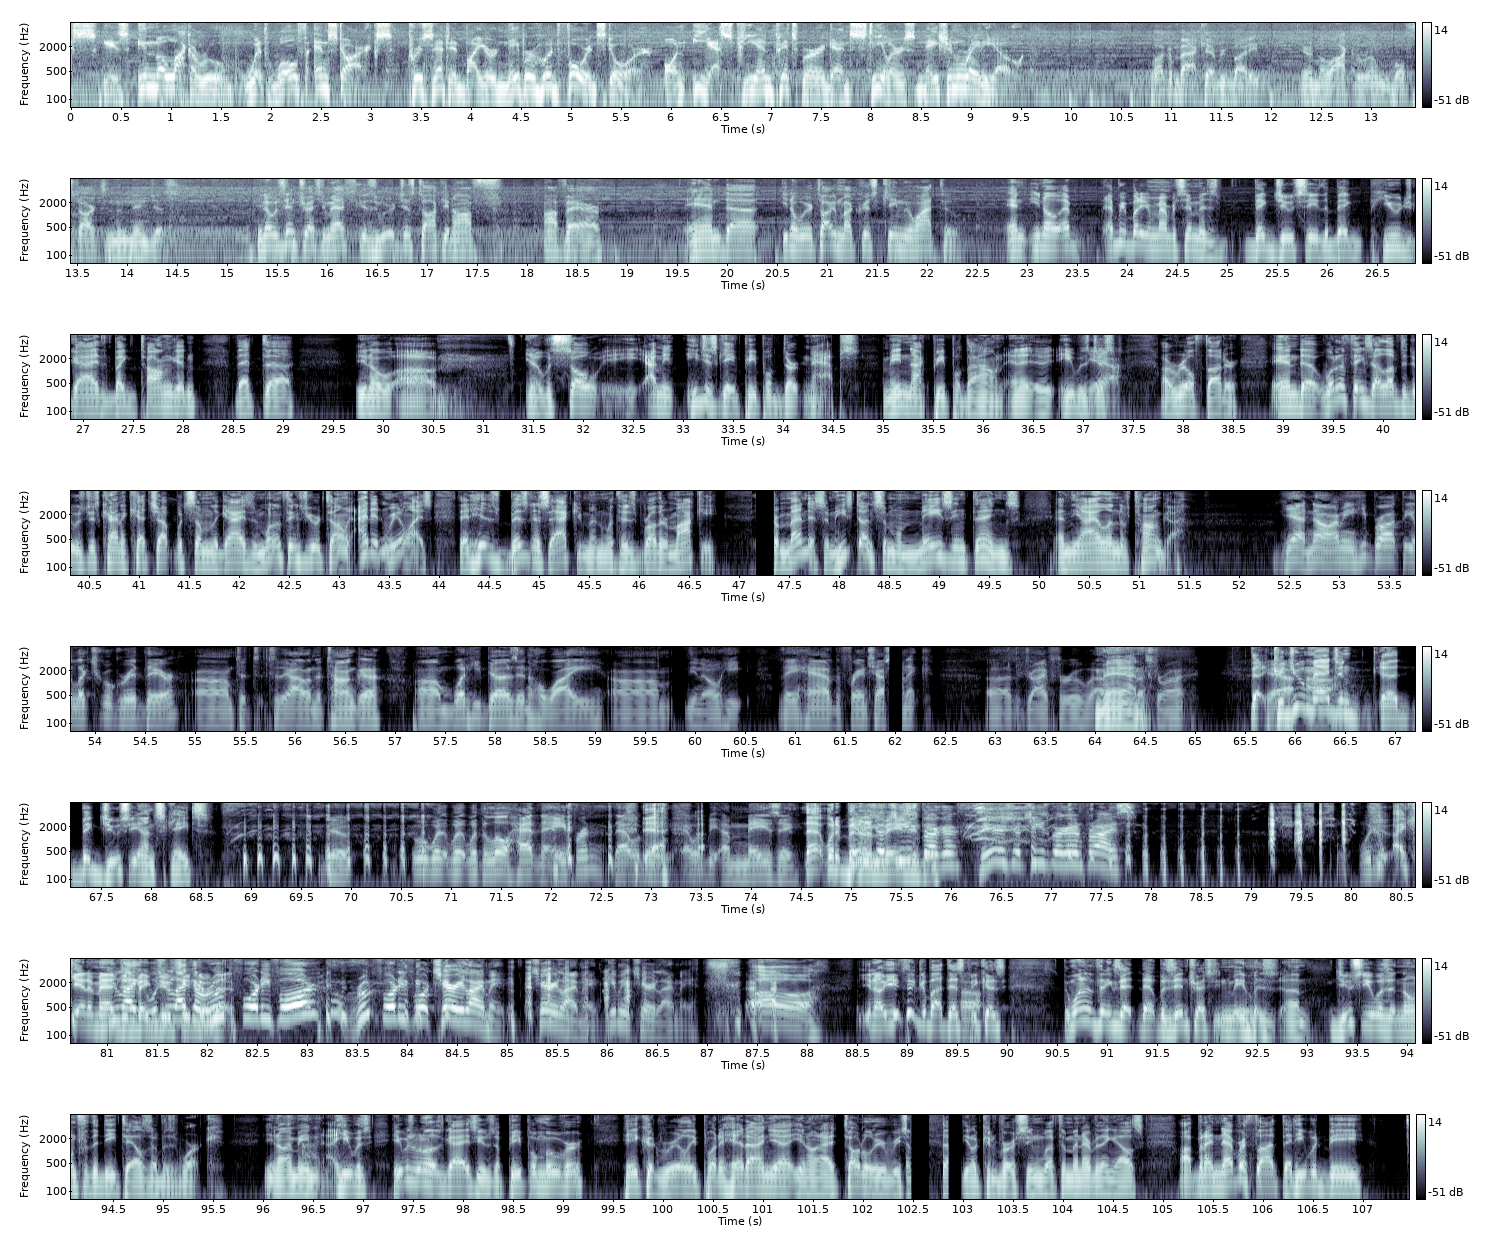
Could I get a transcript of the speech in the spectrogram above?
This is In the Locker Room with Wolf and Starks, presented by your neighborhood Ford store on ESPN Pittsburgh and Steelers Nation Radio. Welcome back, everybody. Here in the locker room, Wolf Starks and the Ninjas. You know, it was interesting, Max, because we were just talking off off air, and uh, you know, we were talking about Chris Kemoeatu, and you know, everybody remembers him as Big Juicy, the big, huge guy, the big Tongan that uh, you know, um, you know, it was so. I mean, he just gave people dirt naps. I mean, he knocked people down, and it, it- he was just a real thudder. And uh, one of the things I love to do is just kind of catch up with some of the guys. And one of the things you were telling me, I didn't realize that his business acumen with his brother Ma'ake, tremendous. I mean, he's done some amazing things in the island of Tonga. Yeah, no, I mean he brought the electrical grid there um, to to the island of Tonga. Um, what he does in Hawaii, um, you know, he they have the franchise uh, the drive-through the Man. restaurant. That, could you uh, imagine uh, Big Juicy on skates? dude. with, with, with the little hat and the apron, that would be Yeah. that would be amazing. That would have been Here's an amazing thing. cheeseburger. Here's your cheeseburger and fries. Would you, I can't imagine you like, Big would Juicy you like a that. 44? Route 44 cherry limeade. Cherry limeade. Give me a cherry limeade. oh, you know, you think about this Oh. because one of the things that, that was interesting to me was um, Juicy wasn't known for the details of his work. You know, I mean, he was he was one of those guys. He was a people mover. He could really put a hit on you. You know, and I totally respect you know conversing with him and everything else. Uh, but I never thought that he would be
